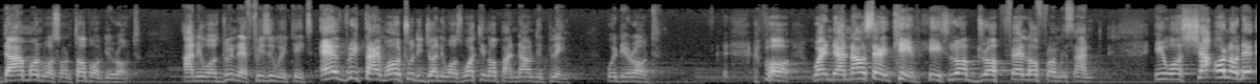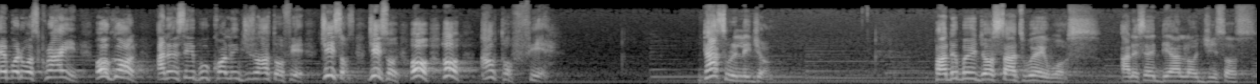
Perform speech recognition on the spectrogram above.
Diamond was on top of the rod. And he was doing a physics with it. Every time, all through the journey, he was walking up and down the plane with the rod. but when the announcer came, his rod fell off from his hand. He was shout, all of them, everybody was crying, oh God. And then you see people calling Jesus out of fear. Jesus, Jesus, oh, oh, out of fear. That's religion. Padebo just sat where he was. And he said, Dear Lord Jesus,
